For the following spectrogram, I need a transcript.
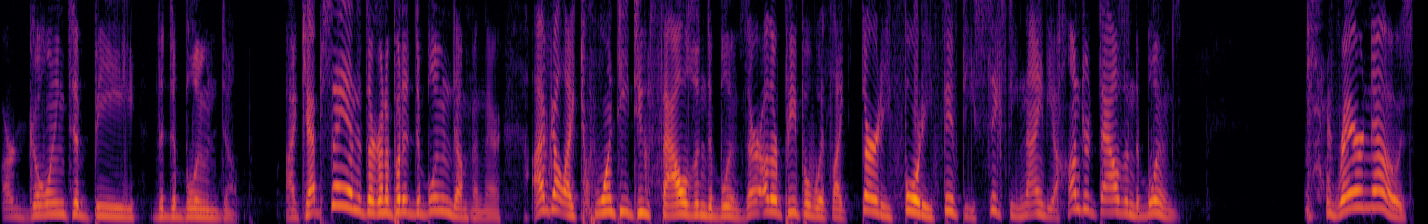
are going to be the doubloon dump. I kept saying that they're going to put a doubloon dump in there. I've got like 22,000 doubloons. There are other people with like 30, 40, 50, 60, 90, 100,000 doubloons. Rare knows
